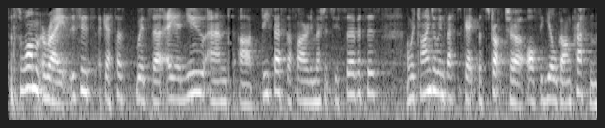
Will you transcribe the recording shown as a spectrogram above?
The SWAN array, this is, I guess, with uh, ANU and our DFES, our Fire and Emergency Services, and we're trying to investigate the structure of the Yilgarn Craton.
